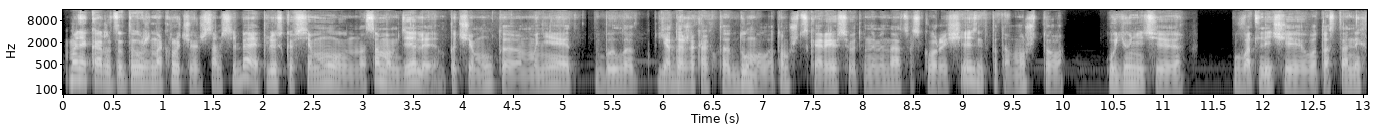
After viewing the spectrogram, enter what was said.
Мне кажется, ты уже накручиваешь сам себя, и плюс ко всему, на самом деле, почему-то мне было... Я даже как-то думал о том, что, скорее всего, эта номинация скоро исчезнет, потому что у Unity в отличие вот остальных,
